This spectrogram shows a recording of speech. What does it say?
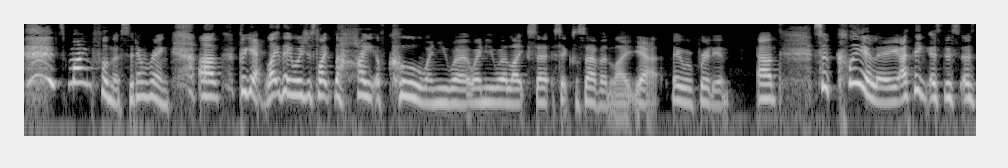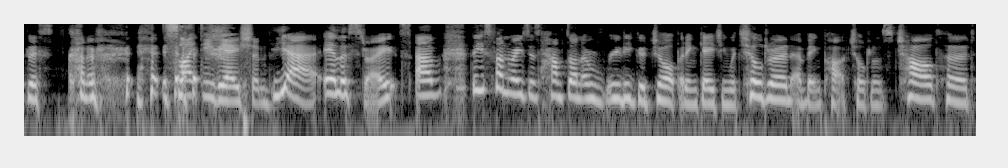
It's mindfulness in a ring. Um, but yeah like they were just like the height of cool when you were when you were like six or seven. Like yeah they were brilliant um, so clearly, I think as this as this kind of slight deviation, yeah, illustrates, um, these fundraisers have done a really good job at engaging with children and being part of children's childhood.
